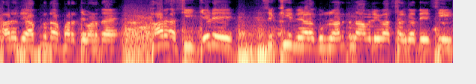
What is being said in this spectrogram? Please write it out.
ਹਰ ਅਧਿਆਪਕ ਦਾ ਫਰਜ਼ ਬਣਦਾ ਹੈ। ਹਰ ਅਸੀਂ ਜਿਹੜੇ ਸਿੱਖੀ ਨਾਲ ਗੁਰੂ ਨਾਨਕ ਨਾਮ ਲੇਵਾ ਸੰਗਤ ਦੇ ਸੀ,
